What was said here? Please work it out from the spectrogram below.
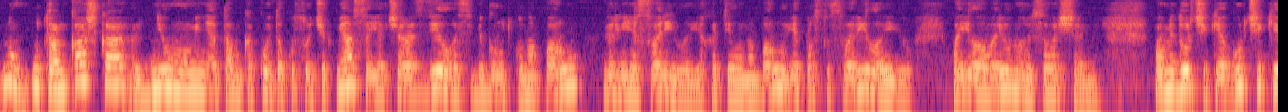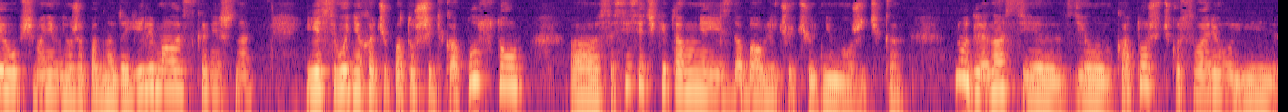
ну, утром кашка, днем у меня там какой-то кусочек мяса. Я вчера сделала себе грудку на пару, вернее, сварила. Я хотела на пару, я просто сварила ее, поела вареную с овощами. Помидорчики, огурчики, в общем, они мне уже поднадоели малость, конечно. Я сегодня хочу потушить капусту, а, сосисочки там у меня есть, добавлю чуть-чуть, немножечко. Ну, для Насти сделаю картошечку сварю и,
